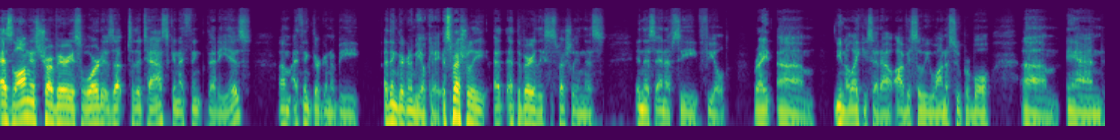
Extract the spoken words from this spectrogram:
as long as Charvarius Ward is up to the task, and I think that he is, um, I think they're going to be. I think they're going to be okay, especially at, at the very least, especially in this in this NFC field, right? Um, you know, like you said, Al. Obviously, we want a Super Bowl, um, and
